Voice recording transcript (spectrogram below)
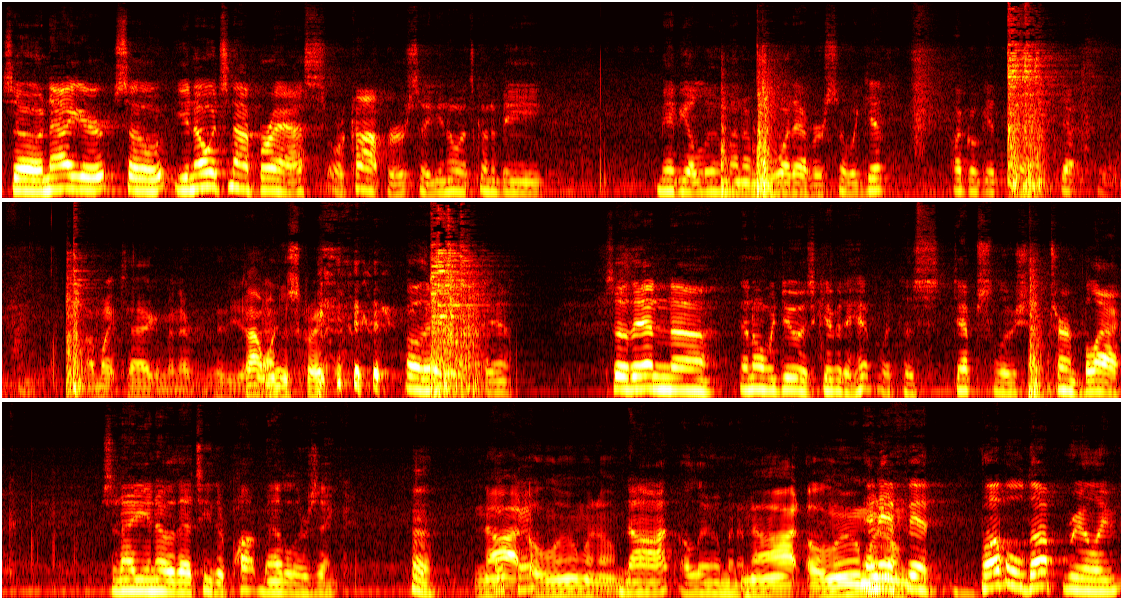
So now you're, so you know it's not brass or copper, so you know it's going to be maybe aluminum or whatever. So we get, I'll go get the depth solution. I might tag them in every video. That one is great. Oh, there it is, yeah. So then, uh, then all we do is give it a hit with this depth solution, turn black. So now you know that's either pot metal or zinc, Not Okay. aluminum. not aluminum. Not aluminum. And if it bubbled up really,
